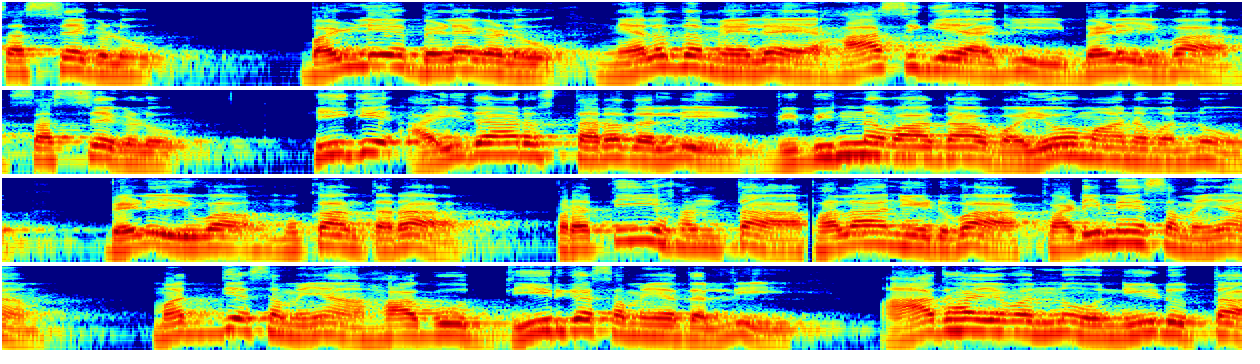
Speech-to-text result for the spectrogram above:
ಸಸ್ಯಗಳು, ಬಳ್ಳಿಯ ಬೆಳೆಗಳು, ನೆಲದ ಮೇಲೆ ಹಾಸಿಗೆಯಾಗಿ ಬೆಳೆಯುವ ಸಸ್ಯಗಳು ಹೀಗೆ ಐದಾರು ಸ್ತರದಲ್ಲಿ ವಿಭಿನ್ನವಾದ ವಯೋಮಾನವನ್ನು ಬೆಳೆಯುವ ಮುಖಾಂತರ ಪ್ರತಿ ಹಂತ ಫಲ ನೀಡುವ ಕಡಿಮೆ ಸಮಯ, ಮಧ್ಯ ಸಮಯ ಹಾಗೂ ದೀರ್ಘ ಸಮಯದಲ್ಲಿ ಆದಾಯವನ್ನು ನೀಡುತ್ತಾ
